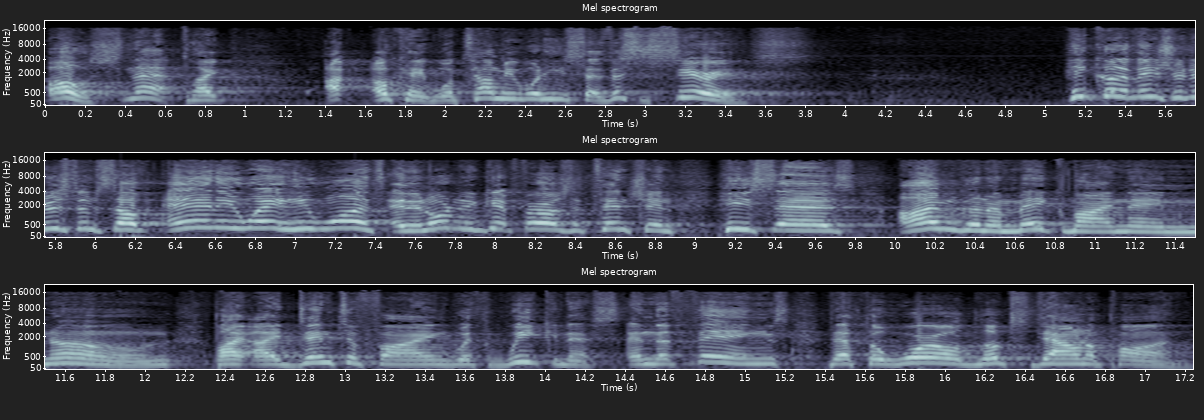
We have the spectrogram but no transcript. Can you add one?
Oh, snap. Like, I, okay, well, tell me what he says. This is serious. He could have introduced himself any way he wants. And in order to get Pharaoh's attention, he says, I'm going to make my name known by identifying with weakness and the things that the world looks down upon.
